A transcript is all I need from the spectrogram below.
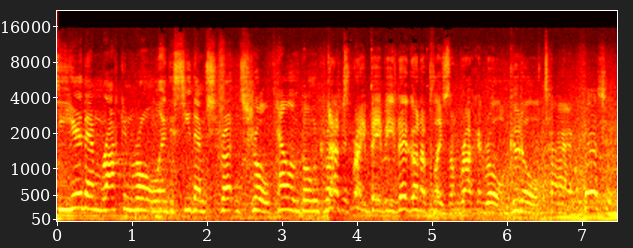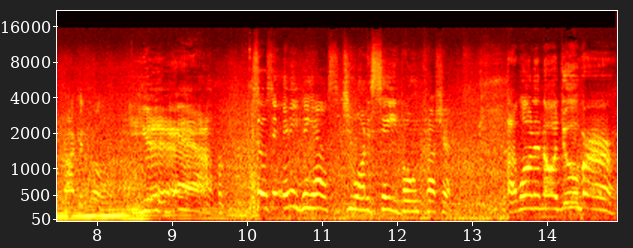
to hear them rock and roll and to see them strut and stroll. Tell them, Bone Crusher. That's right, baby. They're gonna play some rock and roll. Good old time. Fashion rock and roll. Is there anything else that you want to say, Bone Crusher? I want an hors d'oeuvre.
